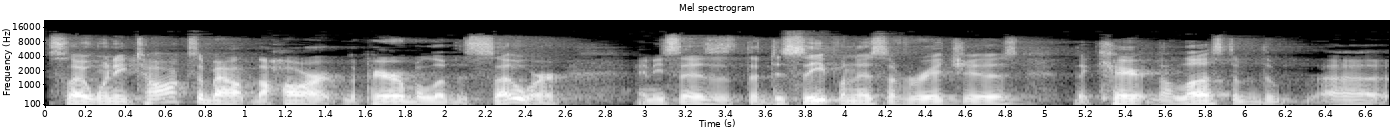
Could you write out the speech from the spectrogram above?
So when he talks about the heart, the parable of the sower, and he says it's the deceitfulness of riches, the care, the lust of the uh,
